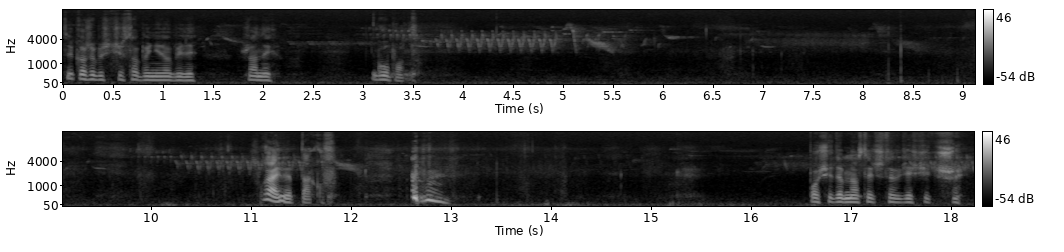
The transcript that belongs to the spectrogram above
Tylko żebyście sobie nie robili żadnych głupot. Słuchajmy ptaków. Po 17.43.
